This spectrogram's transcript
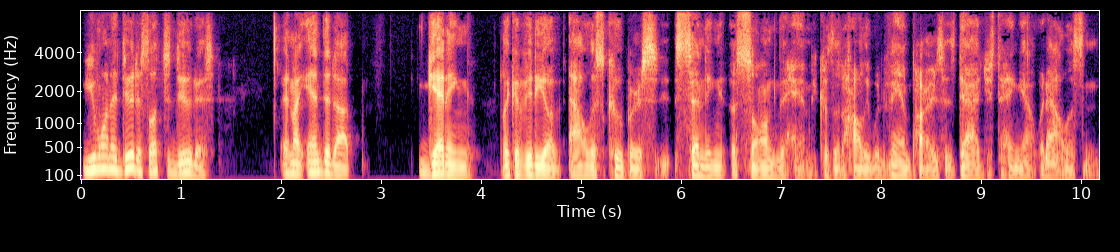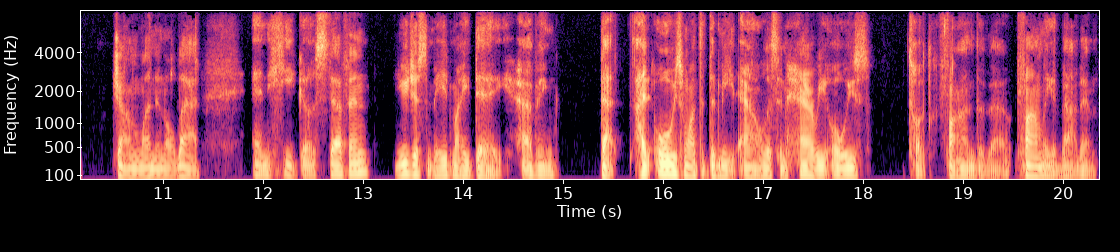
you want to do this, let's do this. And I ended up getting like a video of Alice Cooper sending a song to him because of the Hollywood vampires. His dad used to hang out with Alice and John Lennon, all that. And he goes, Stefan, you just made my day having that. I always wanted to meet Alice, and Harry always talked fond about fondly about him.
